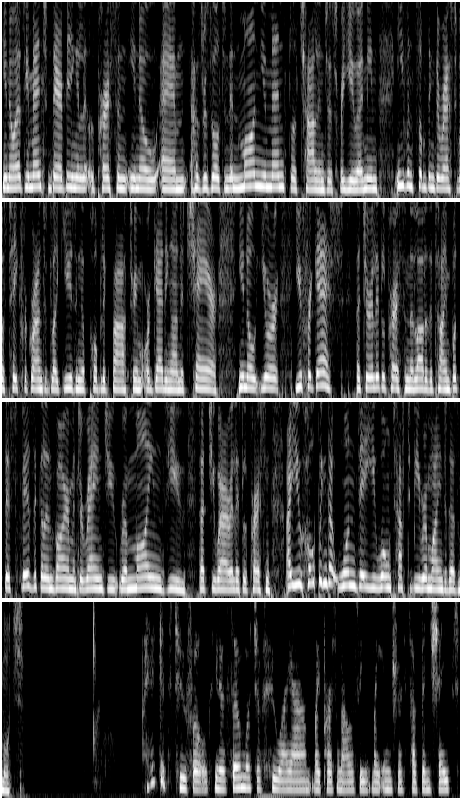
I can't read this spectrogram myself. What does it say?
you know, as you mentioned there, being a little person, you know, um, has resulted in monumental challenges for you. I mean, even something the rest of us take for granted, like using a public bathroom or getting on a chair. You know, you're you forget that you're a little person a lot of the time, but this physical environment around you reminds you that you are a little person. Are you hoping that one day you you won't have to be reminded as much? I think it's twofold. You know, so much of who I am, my personality, my interests have been shaped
